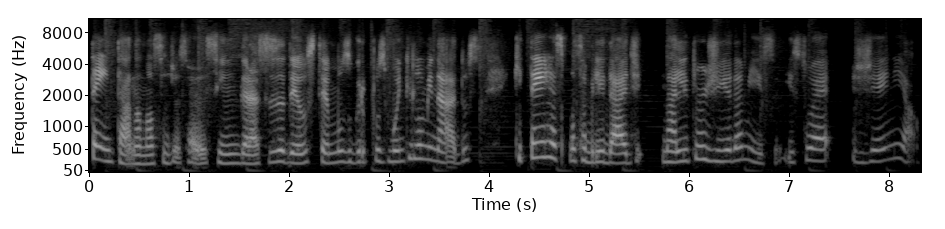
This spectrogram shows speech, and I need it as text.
tem, tá? Na nossa diocese, assim, graças a Deus, temos grupos muito iluminados que têm responsabilidade na liturgia da missa. Isso é genial.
